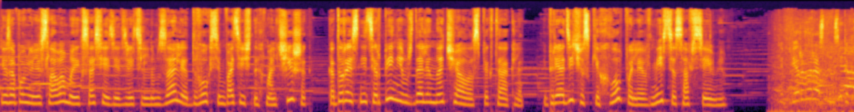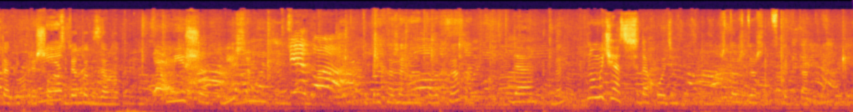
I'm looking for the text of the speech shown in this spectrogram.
Не запомнили слова моих соседей в зрительном зале, двух симпатичных мальчишек, которые с нетерпением ждали начала спектакля и периодически хлопали вместе со всеми. Ты первый раз на спектакль пришел? Нет. Тебя как зовут? Миша. Миша? Ты прихожанин этого храма? Да. Да? Ну, мы часто сюда ходим. Что ждешь от спектакля?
